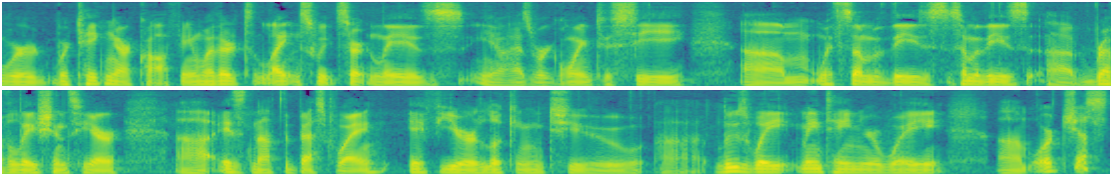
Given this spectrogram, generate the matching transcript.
we're we're taking our coffee, and whether it's light and sweet, certainly is you know as we're going to see um, with some of these some of these uh, revelations here, uh, is not the best way if you're looking to uh, lose weight, maintain your weight, um, or just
